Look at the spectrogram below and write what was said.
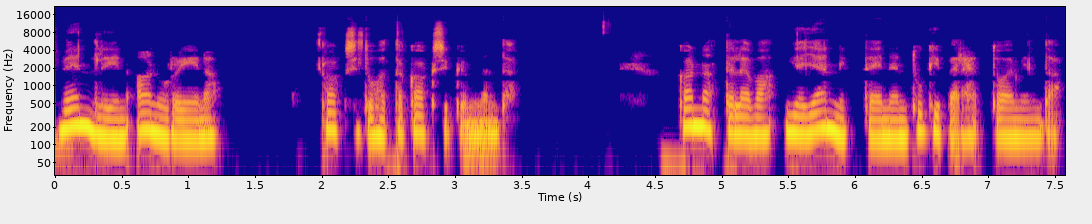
Svenliin Anuriina 2020. Kannatteleva ja jännitteinen tukiperhetoiminta.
